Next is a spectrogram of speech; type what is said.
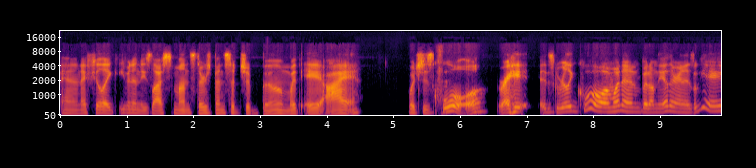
And I feel like even in these last months, there's been such a boom with AI which is cool, right? It's really cool on one end, but on the other end is okay,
